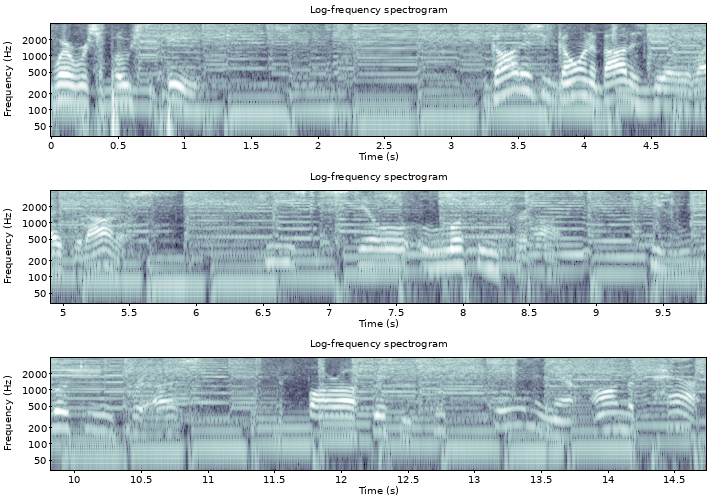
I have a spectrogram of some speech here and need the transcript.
where we're supposed to be, God isn't going about his daily life without us. He's still looking for us. He's looking for us the far off distance. He's standing there on the path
